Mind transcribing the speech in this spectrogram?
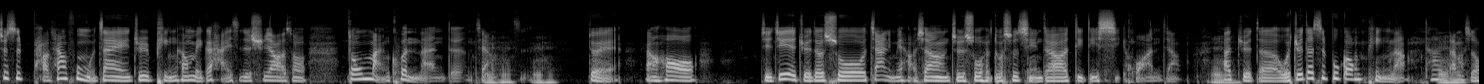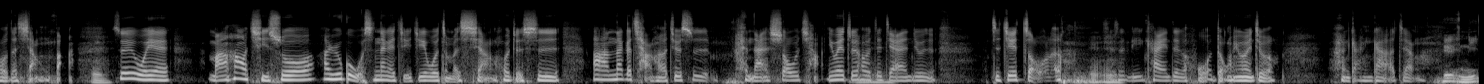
就是好像父母在就是平衡每个孩子的需要的时候，都蛮困难的这样子。嗯嗯、对，然后姐姐也觉得说家里面好像就是说很多事情都要弟弟喜欢这样，她觉得我觉得是不公平啦，她当时候的想法。嗯、所以我也蛮好奇说啊，如果我是那个姐姐，我怎么想？或者是啊，那个场合就是很难收场，因为最后这家人就是直接走了，就是离开这个活动，因为就。很尴尬，这样。因为你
